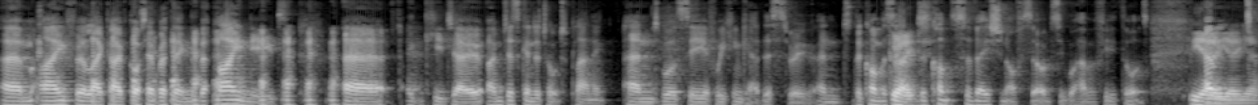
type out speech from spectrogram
um, I feel like I've got everything that I need. Uh, thank you, Joe. I'm just going to talk to planning, and we'll see if we can get this through. And the conversation, Great. the conservation officer, obviously, will have a few thoughts. Yeah, Um, yeah, yeah.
